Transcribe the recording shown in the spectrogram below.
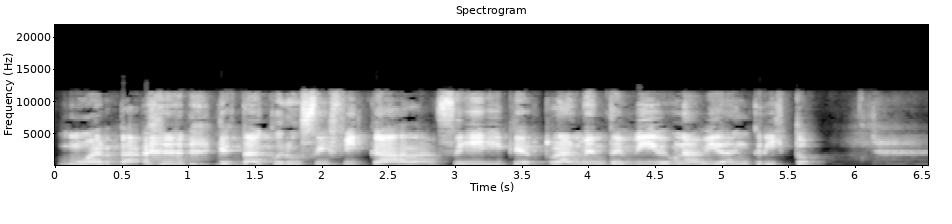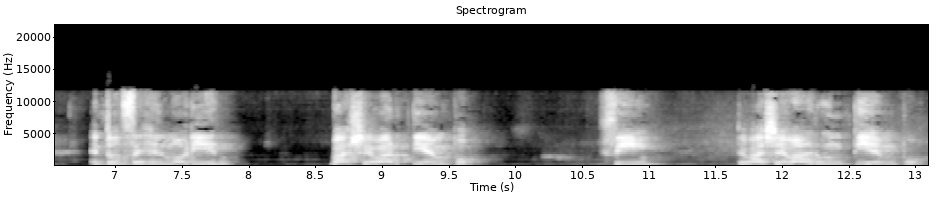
muerta, que está crucificada, ¿sí? Y que realmente vive una vida en Cristo. Entonces el morir va a llevar tiempo, ¿sí? Te va a llevar un tiempo.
